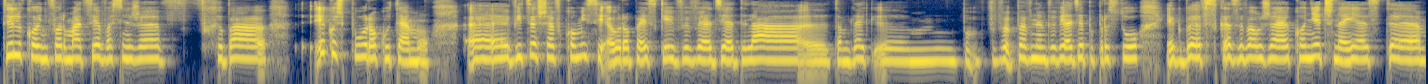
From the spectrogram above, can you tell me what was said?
tylko informację właśnie, że chyba jakoś pół roku temu e, wiceszef Komisji Europejskiej w wywiadzie dla, e, tam dla, w pewnym wywiadzie po prostu jakby wskazywał, że konieczne jest e,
